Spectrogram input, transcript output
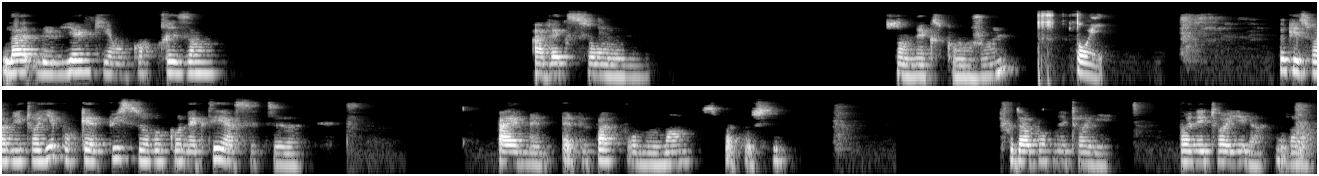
Là, le lien qui est encore présent avec son son ex-conjoint, Oui. faut qu'il soit nettoyé pour qu'elle puisse se reconnecter à cette euh, à elle-même. Elle peut pas pour le moment, c'est pas possible. Il faut d'abord nettoyer. On va nettoyer là. Voilà.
